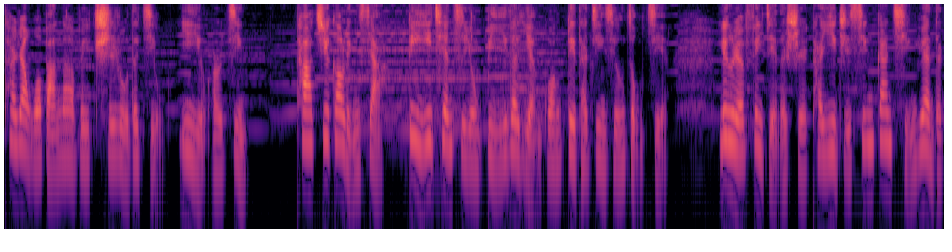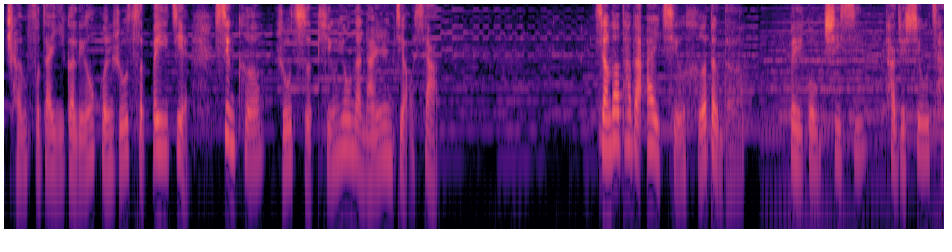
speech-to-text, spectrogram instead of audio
他让我把那杯耻辱的酒一饮而尽。他居高临下，第一千次用鄙夷的眼光对他进行总结。令人费解的是，他一直心甘情愿地臣服在一个灵魂如此卑贱、性格如此平庸的男人脚下。想到他的爱情何等的卑躬屈膝，他就羞惭。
